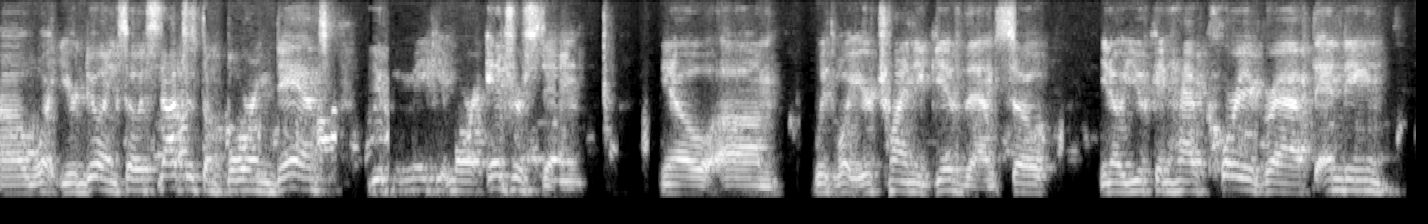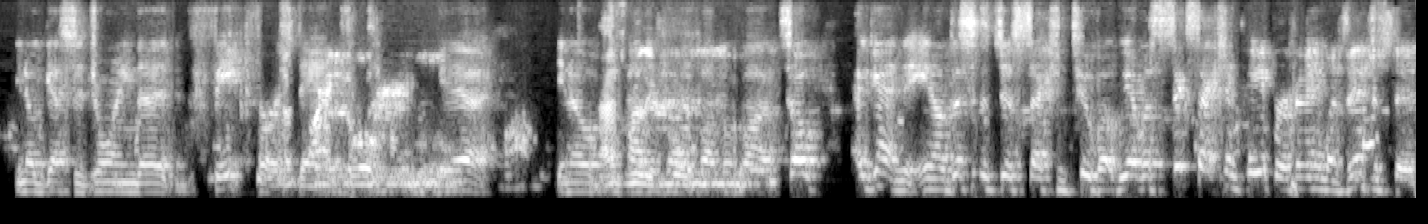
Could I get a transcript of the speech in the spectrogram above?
uh, what you're doing. So it's not just a boring dance. You can make it more interesting, you know, um, with what you're trying to give them. So, you know, you can have choreographed ending, you know, guests enjoying the fake first dance. Yeah. You know, That's really cool. blah, blah, blah. So again, you know, this is just section two, but we have a six section paper if anyone's interested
